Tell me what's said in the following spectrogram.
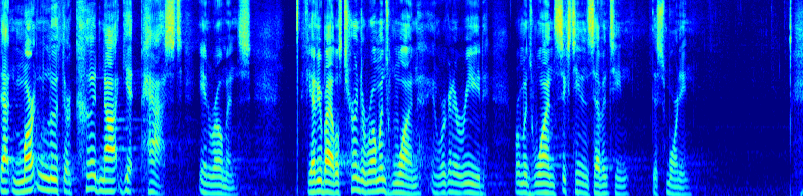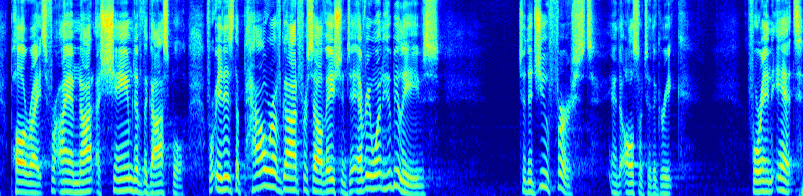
that Martin Luther could not get past in Romans. If you have your Bibles, turn to Romans 1, and we're going to read Romans 1 16 and 17 this morning. Paul writes, For I am not ashamed of the gospel, for it is the power of God for salvation to everyone who believes, to the Jew first and also to the Greek. For in it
